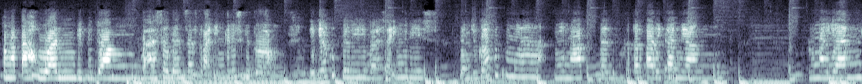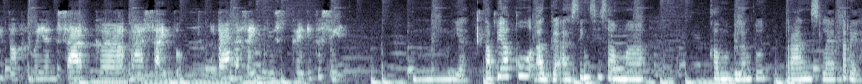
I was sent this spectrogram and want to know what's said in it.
pengetahuan di bidang bahasa dan sastra Inggris gitu loh. Jadi aku pilih bahasa Inggris dan juga aku punya minat dan ketertarikan yang lumayan gitu, lumayan besar ke bahasa itu, terutama bahasa Inggris kayak gitu sih. Hmm, ya. Tapi aku agak asing sih sama kamu bilang tuh translator ya.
